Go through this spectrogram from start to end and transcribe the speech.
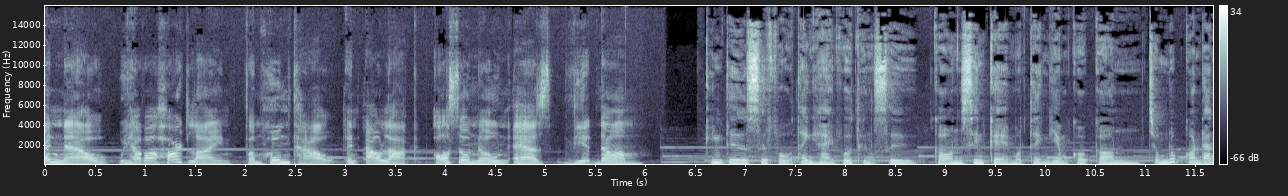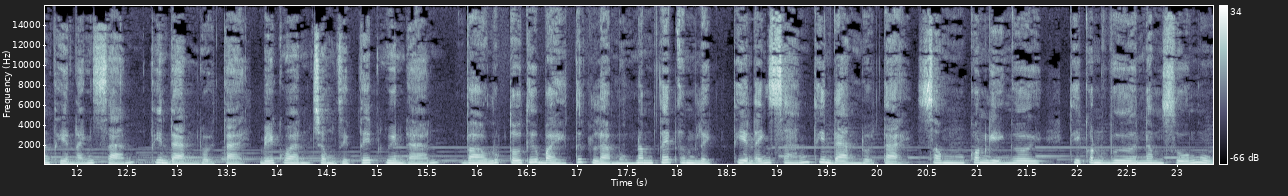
And now we have a hard line from Hung Thảo in Ao Lạc, also known as Vietnam. Kính thưa Sư Phụ Thanh Hải Vô Thượng Sư, con xin kể một trải nghiệm của con trong lúc con đang thiền ánh sáng thiên đàng nội tại bế quan trong dịp Tết Nguyên đán. Vào lúc tối thứ bảy tức là mùng 5 Tết âm lịch, thiền ánh sáng thiên đàng nội tại, xong con nghỉ ngơi thì con vừa nằm xuống ngủ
